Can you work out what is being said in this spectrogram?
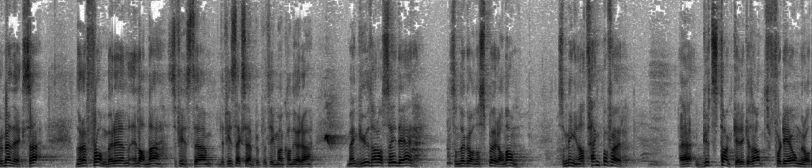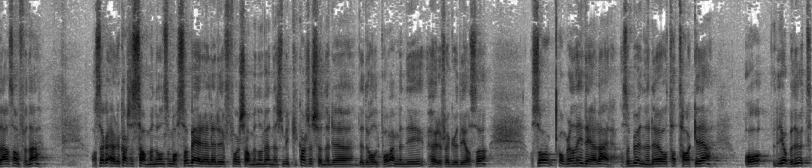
Når det flommer i landet, så finnes det, det finnes eksempler på ting man kan gjøre. Men Gud har også ideer som det går an å spørre han om, som ingen har tenkt på før. Eh, Guds tanker ikke sant? for det området av samfunnet. Og så er du kanskje sammen med noen som også ber, eller du får sammen med noen venner som ikke kanskje skjønner det, det du holder på med, men de hører fra Gud, de også. Og Så kommer det noen ideer der, og så begynner det å ta tak i det og jobbe det ut.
